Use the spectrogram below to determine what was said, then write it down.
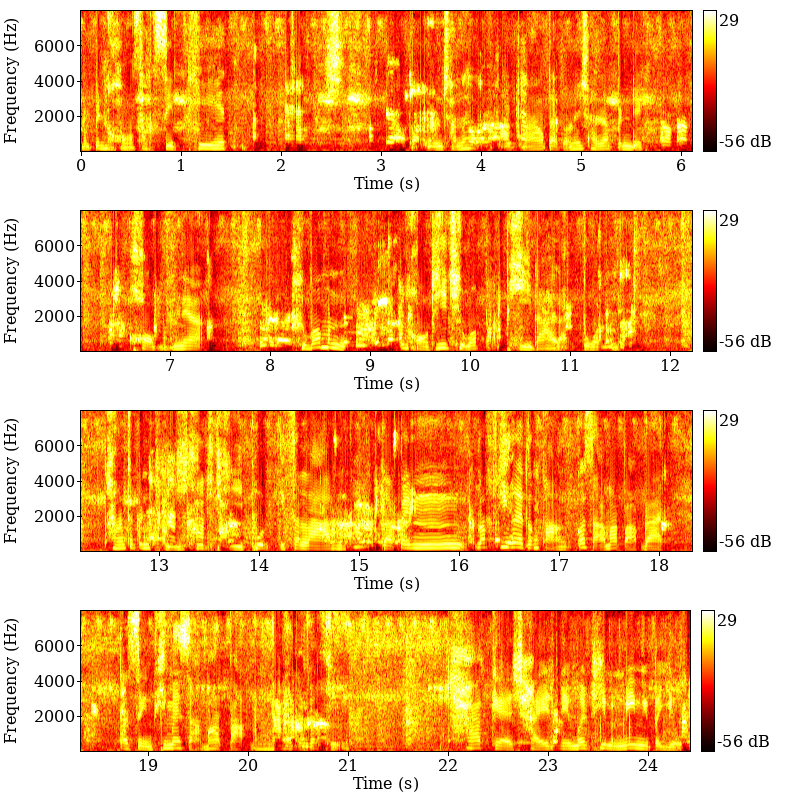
มันเป็นของศักดิ์สิทธิ์ที่ ตระกูลฉันนะเก็บมาตั้งแต่ตอนที่ฉันยังเป็นเด็กของแบบเนี้ยคือว่ามันเป็นของที่ถือว่าปราบผีได้หลายตัวเลยทั้งจะเป็นผีคิดผีพุทธอิสลาม จะเป็นลัทธิอะไรต่างๆ ก็สามารถปราบได้ แต่สิ่งที่ไม่สามารถปราบมันได้เลยก็คือ ถ้าแกใช้ในเมื่อที่มันไม่มีประโยชน์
